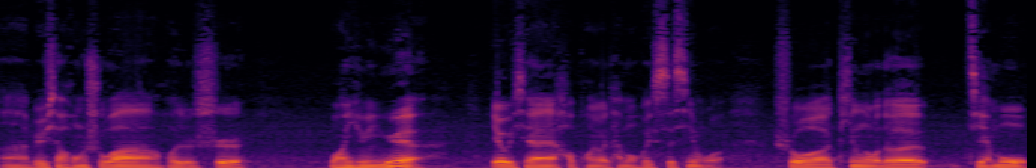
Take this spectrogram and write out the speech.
啊，比如小红书啊，或者是网易云音乐，也有一些好朋友他们会私信我说听了我的节目，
